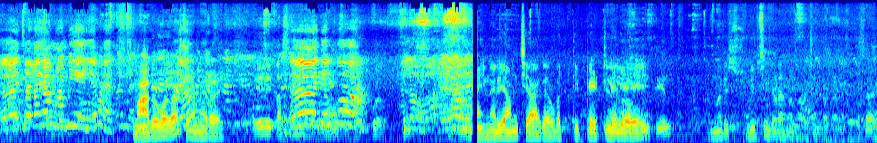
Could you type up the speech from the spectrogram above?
अय, चला या मामी ये ये बाहेर. माग बघा कॅमेरा आहे. फायनली आमची अगरबत्ती पेटलेली आहे. मध्ये लिपसिंगच्या टायमाला लावायची दादा कसं आहे?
